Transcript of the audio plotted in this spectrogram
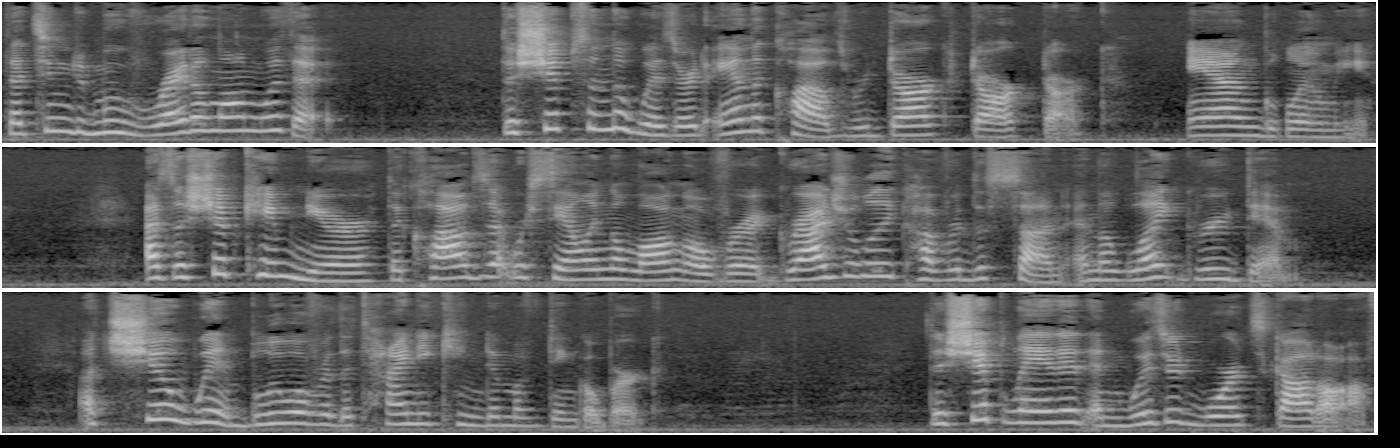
that seemed to move right along with it. The ships and the wizard and the clouds were dark, dark, dark, and gloomy. As the ship came nearer, the clouds that were sailing along over it gradually covered the sun, and the light grew dim. A chill wind blew over the tiny kingdom of Dingleberg. The ship landed, and Wizard Warts got off.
